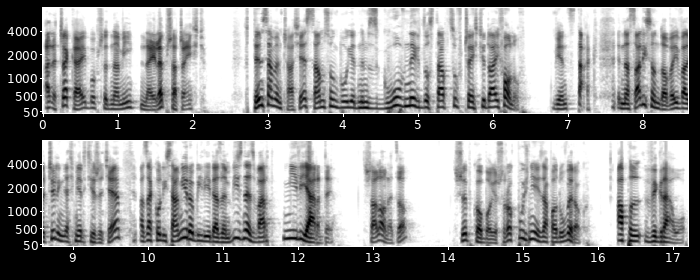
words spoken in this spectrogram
Ale czekaj, bo przed nami najlepsza część. W tym samym czasie Samsung był jednym z głównych dostawców części do iPhone'ów. Więc tak, na sali sądowej walczyli na śmierć i życie, a za kulisami robili razem biznes wart miliardy. Szalone, co? Szybko, bo już rok później zapadł wyrok. Apple wygrało.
